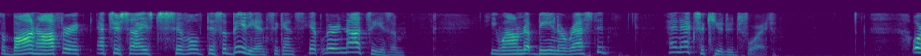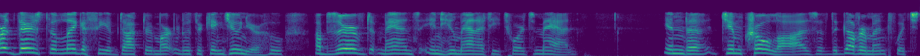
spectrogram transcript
So Bonhoeffer exercised civil disobedience against Hitler and Nazism. He wound up being arrested and executed for it. Or there's the legacy of Dr. Martin Luther King Jr., who observed man's inhumanity towards man in the Jim Crow laws of the government which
